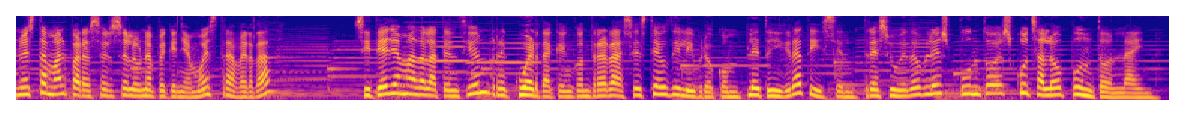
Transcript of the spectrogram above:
No está mal para ser solo una pequeña muestra, ¿verdad? Si te ha llamado la atención, recuerda que encontrarás este audiolibro completo y gratis en www.escúchalo.online.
